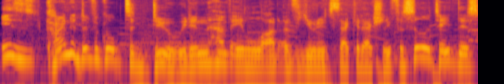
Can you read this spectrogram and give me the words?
is kind of difficult to do. We didn't have a lot of units that could actually facilitate this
